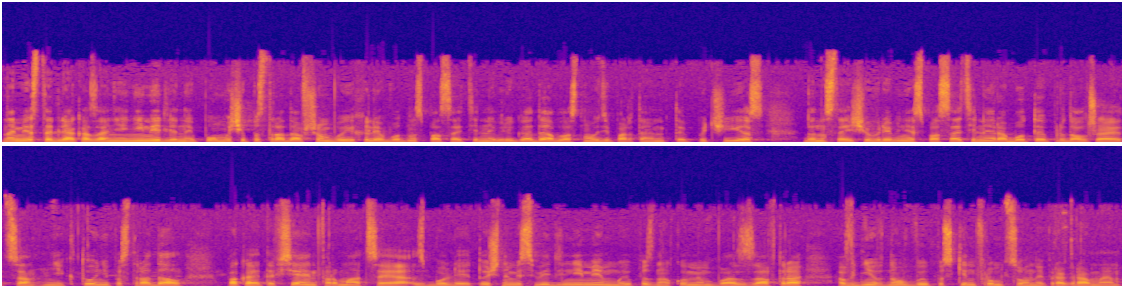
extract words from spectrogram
На место для оказания немедленной помощи пострадавшим выехали водно-спасательные бригады областного департамента ПЧС. До настоящего времени спасательные работы продолжаются. Никто не пострадал. Пока это вся информация с более точными сведениями. Мы познакомим вас завтра в дневном выпуске информационной программы.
